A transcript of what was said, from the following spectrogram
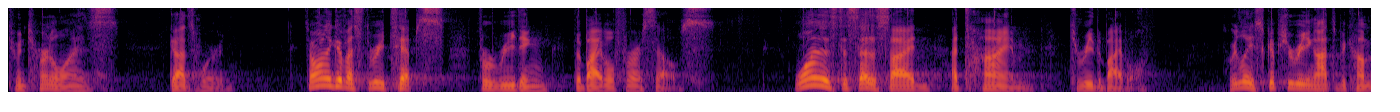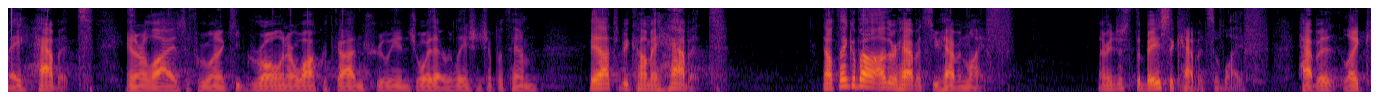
to internalize God's Word. So I want to give us three tips for reading the Bible for ourselves. One is to set aside a time to read the Bible. Really, Scripture reading ought to become a habit in our lives if we want to keep growing our walk with God and truly enjoy that relationship with Him. It ought to become a habit. Now, think about other habits you have in life. I mean, just the basic habits of life habit like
